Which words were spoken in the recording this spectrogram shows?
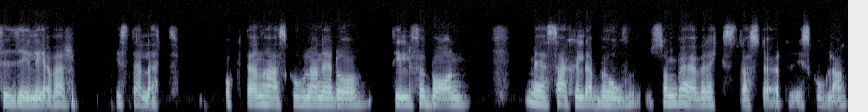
tio elever istället. Och den här skolan är då till för barn med särskilda behov som behöver extra stöd i skolan.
